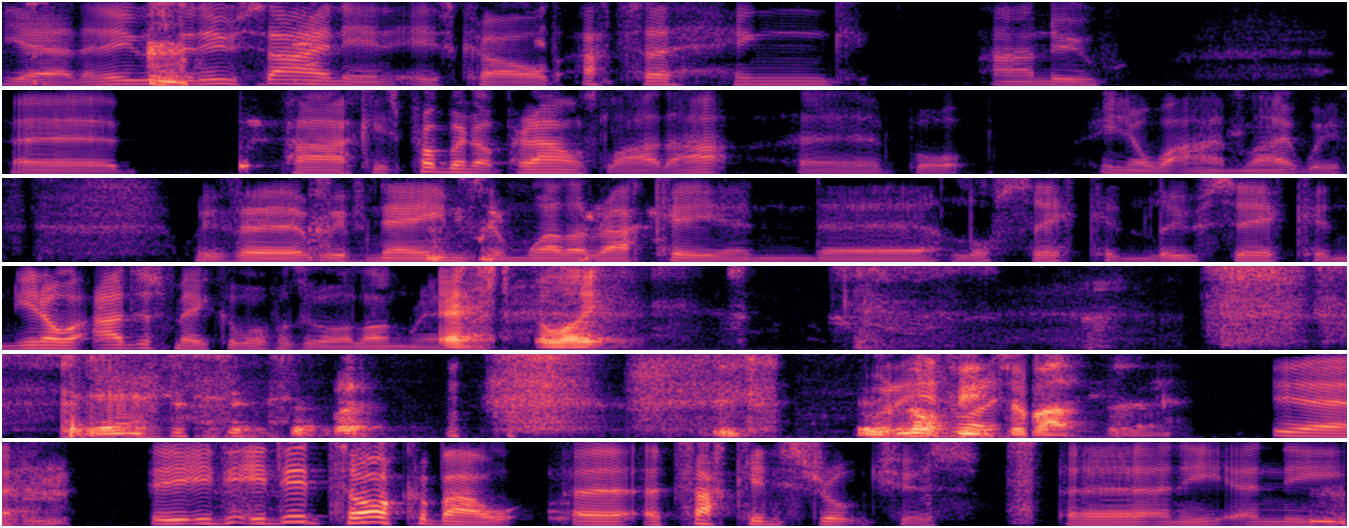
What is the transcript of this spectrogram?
Yeah, the new the new signing is called Ata Hingano uh, Park. It's probably not pronounced like that, uh, but you know what I'm like with with uh, with names and Welleraki and uh, Lusick and Lusick and you know I just make them up as I go along. Really. Escalate. yeah. There's nothing to add there. Yeah. He, he did talk about uh, attacking structures, uh, and he and he,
